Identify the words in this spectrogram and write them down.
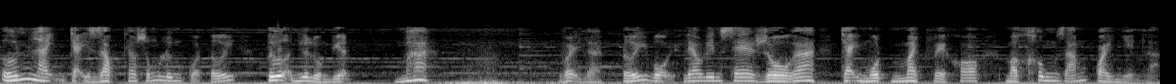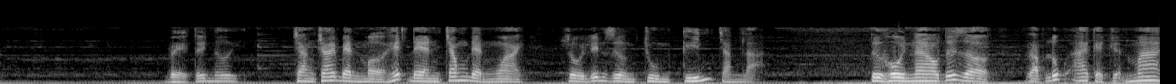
ớn lạnh chạy dọc theo sống lưng của tới, tựa như luồng điện. Ma! Vậy là tới vội leo lên xe rồ ga, chạy một mạch về kho mà không dám quay nhìn lại. Về tới nơi, chàng trai bèn mở hết đèn trong đèn ngoài, rồi lên giường chùm kín chăn lại. Từ hồi nào tới giờ, gặp lúc ai kể chuyện ma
